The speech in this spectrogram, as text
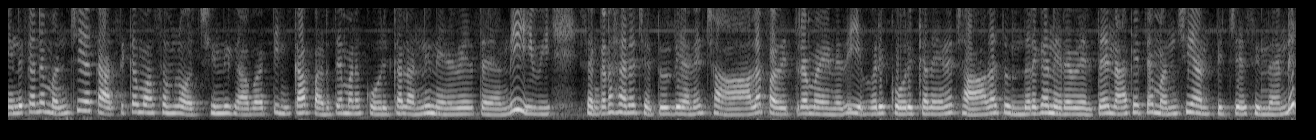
ఎందుకంటే మంచిగా కార్తీక మాసంలో వచ్చింది కాబట్టి ఇంకా పడితే మన కోరికలు అన్నీ నెరవేరుతాయండి. ఇవి సంకటహర చతుర్థి అనేది చాలా పవిత్రమైనది. ఎవరి కోరికలైనా చాలా తొందరగా నెరవేరుతాయి. నాకైతే మంచిగా అనిపించేసిందండి.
